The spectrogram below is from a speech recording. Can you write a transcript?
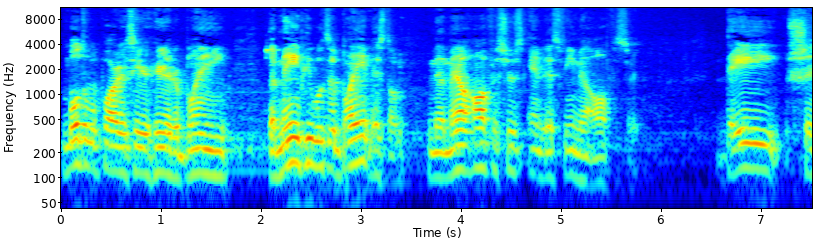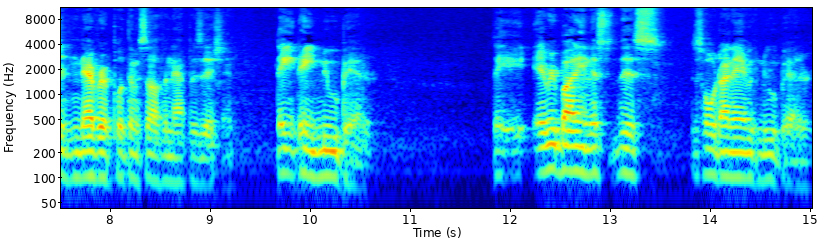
multiple parties here here to blame. The main people to blame is the, the male officers and this female officer. They should never put themselves in that position. They they knew better. They everybody in this this this whole dynamic knew better.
